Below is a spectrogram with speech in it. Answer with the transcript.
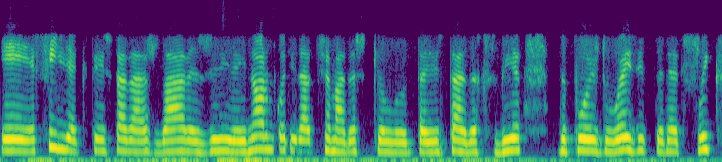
é a filha que tem estado a ajudar a gerir a enorme quantidade de chamadas que ele tem estado a receber depois do êxito da Netflix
